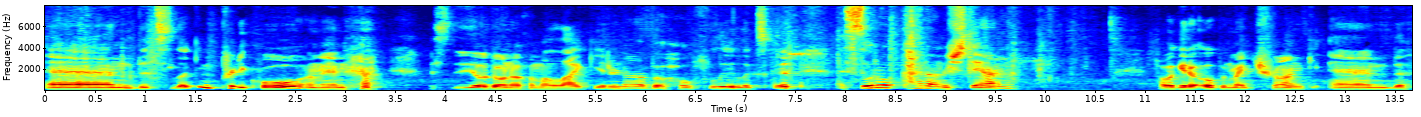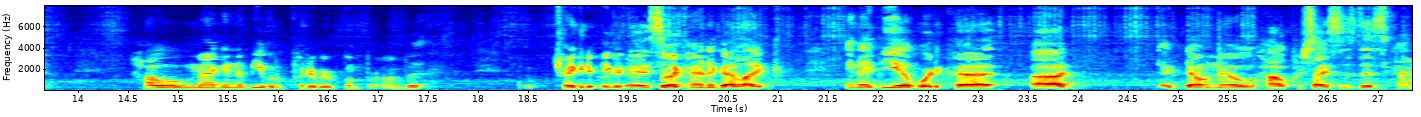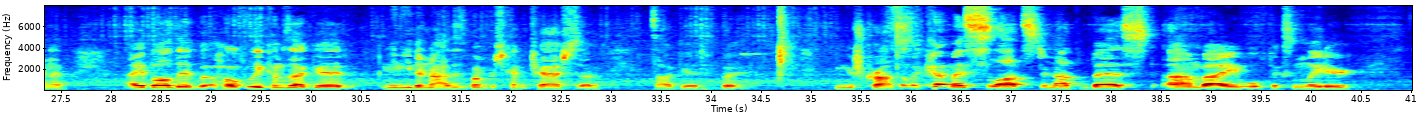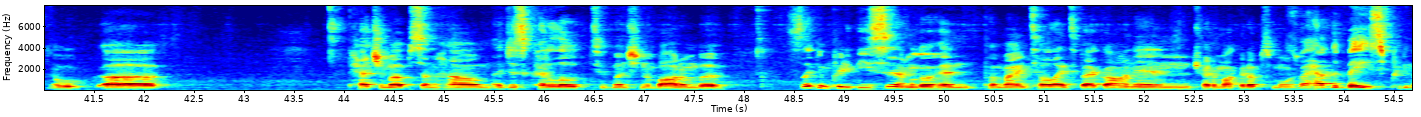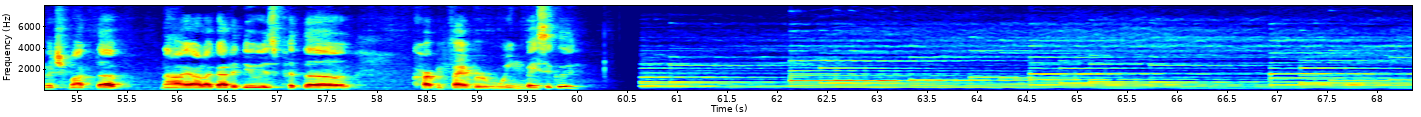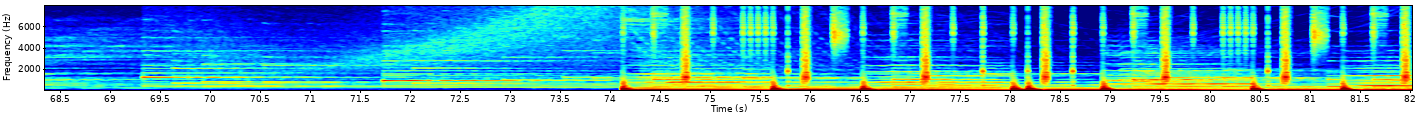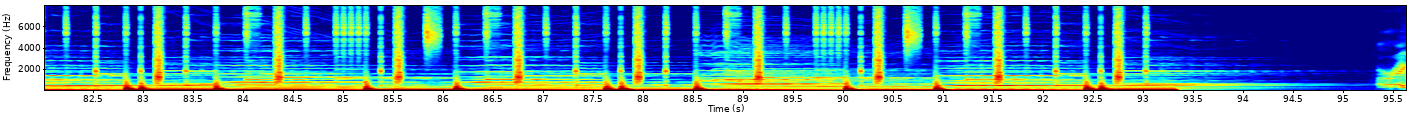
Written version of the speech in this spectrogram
and it's looking pretty cool. I mean, I still don't know if I'm gonna like it or not, but hopefully it looks good. I still don't kind of understand how I get to open my trunk and how am I gonna be able to put a rear bumper on, but I'll try to get it figured right, out. Guys, so I kind of got like an idea of where to cut. Uh, I don't know how precise is this kind of eyeballed it but hopefully it comes out good. I mean either not this bumper's kind of trash so it's all good but fingers crossed. So I cut my slots they're not the best um, but I will fix them later. I will uh, patch them up somehow. I just cut a little too much in the bottom but it's looking pretty decent. I'm gonna go ahead and put my tail lights back on and try to mock it up some more. So I have the base pretty much mocked up. Now all I gotta do is put the carbon fiber wing basically.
